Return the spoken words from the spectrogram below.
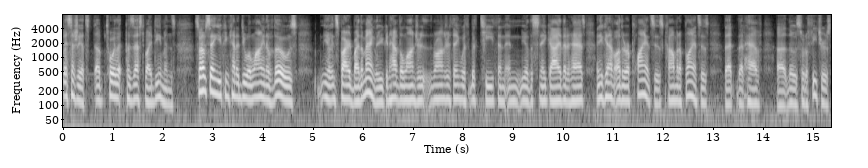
essentially a, a toilet possessed by demons. So I'm saying you can kind of do a line of those you know inspired by the mangler you can have the laundry laundry thing with with teeth and and you know the snake eye that it has and you can have other appliances common appliances that that have uh, those sort of features.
